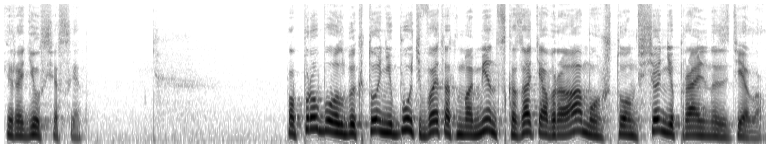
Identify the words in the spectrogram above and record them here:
и родился сын. Попробовал бы кто-нибудь в этот момент сказать Аврааму, что он все неправильно сделал.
